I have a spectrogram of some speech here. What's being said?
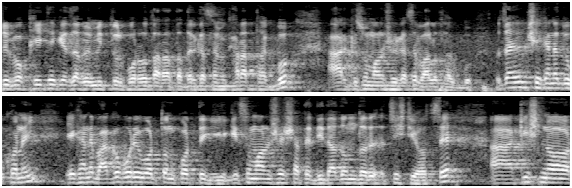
বিপক্ষেই থেকে যাবে, মৃত্যুর পরও তারা তাদের কাছে আমি খারাপ থাকব আর কিছু মানুষের কাছে ভালো থাকব। তো যাই হোক, সেখানে দুঃখ নেই। এখানে ভাগ্য পরিবর্তন করতে গিয়ে কিছু মানুষের সাথে দ্বিধাদ্বন্দ্বের সৃষ্টি হচ্ছে। কৃষ্ণর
